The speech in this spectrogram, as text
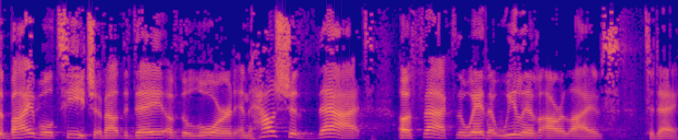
The Bible teach about the day of the Lord, and how should that affect the way that we live our lives today?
